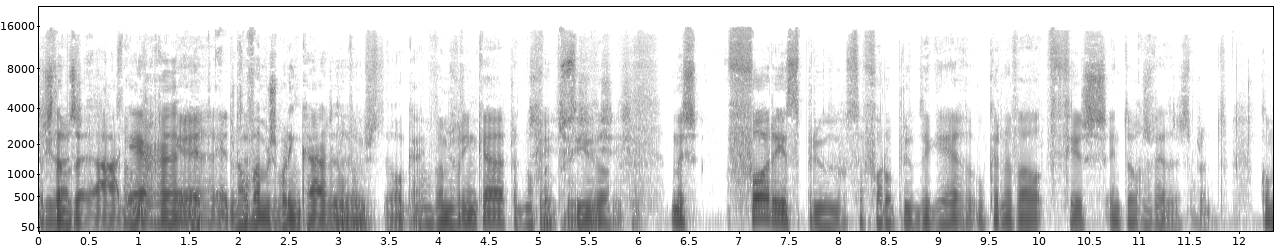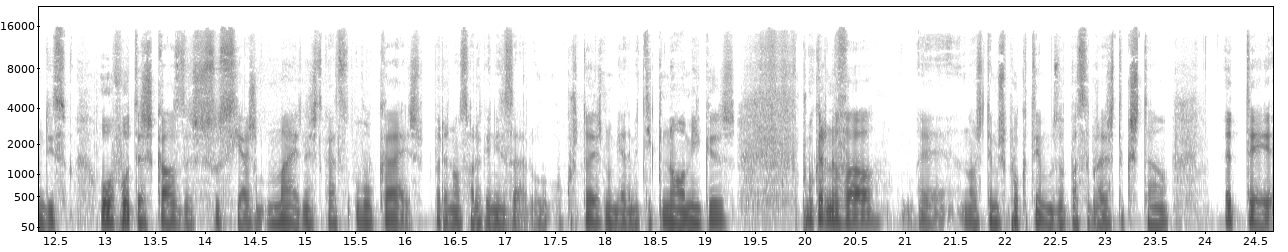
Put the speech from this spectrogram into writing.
estamos à guerra, guerra é, é, não vamos brincar. Não vamos, okay. não vamos brincar, portanto, não sim, foi possível. Sim, sim, mas Fora esse período, fora o período da guerra, o Carnaval fez em Torres Vedras. Pronto. Como disse, houve outras causas sociais, mais neste caso locais, para não se organizar o, o cortejo, nomeadamente económicas, porque o Carnaval, é, nós temos pouco tempo, mas eu posso abrir esta questão, até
